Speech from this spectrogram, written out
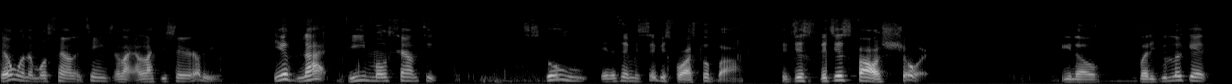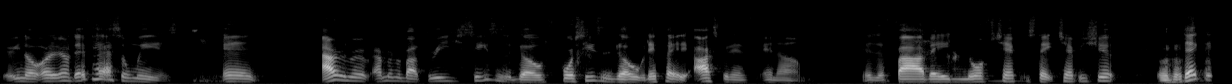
they're one of the most talented teams, and like like you said earlier, if not the most talented school in the state Mississippi as far as football. They just they just fall short you know. But if you look at, you know, or, you know, they've had some wins, and I remember, I remember about three seasons ago, four seasons ago, they played at Oxford in, in um, is a five A North champion state championship. Mm-hmm. That game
